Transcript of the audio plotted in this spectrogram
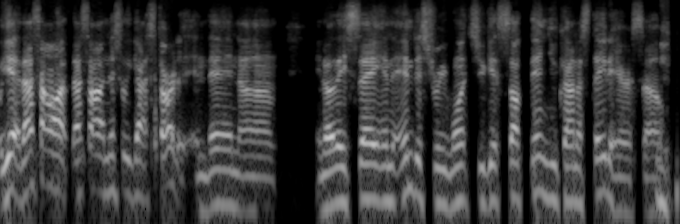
but yeah, that's how I, that's how I initially got started. And then um, you know they say in the industry once you get sucked in, you kind of stay there. So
